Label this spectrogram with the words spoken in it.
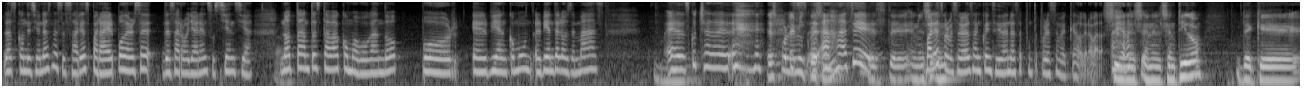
las condiciones necesarias para él poderse desarrollar en su ciencia. No tanto estaba como abogando por el bien común, el bien de los demás, He escuchado. Es polémico. Ajá, sí. Este, Varios profesores han coincidido en ese punto, por eso me quedo grabada. Sí, en el, sentido de que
